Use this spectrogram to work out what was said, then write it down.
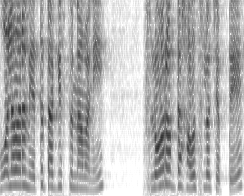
పోలవరం ఎత్తు తగ్గిస్తున్నామని ఫ్లోర్ ఆఫ్ ద హౌస్లో చెప్తే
